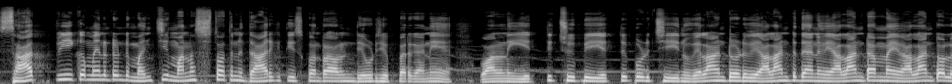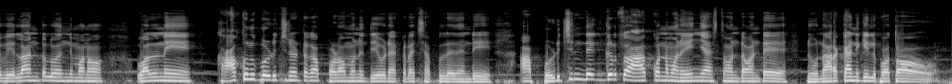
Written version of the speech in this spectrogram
సాత్వికమైనటువంటి మంచి మనస్సుతో అతని దారికి తీసుకొని రావాలని దేవుడు చెప్పారు. కానీ వాళ్ళని ఎత్తి చూపి ఎత్తి పొడిచి నువ్వు ఎలాంటోడివి? అలాంటి దానివి? అలాంటి అమ్మాయి? అలాంటి వాళ్ళు ఎలాంటి వాళ్ళు మనం వాళ్ళని కాకులు పొడిచినట్టుగా పొడమని దేవుడు ఎక్కడా చెప్పలేదండి. ఆ పొడిచిన దగ్గరతో ఆకుండా మనం ఏం చేస్తూ ఉంటాం అంటే నువ్వు నరకానికి వెళ్ళిపోతావు.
